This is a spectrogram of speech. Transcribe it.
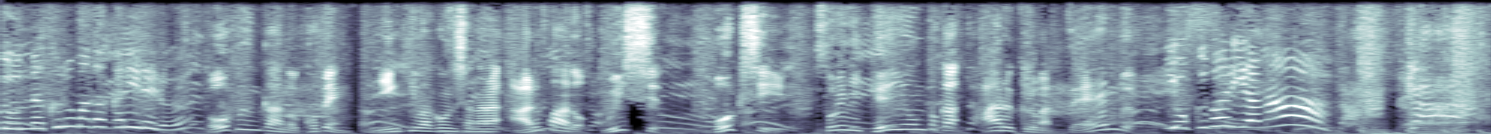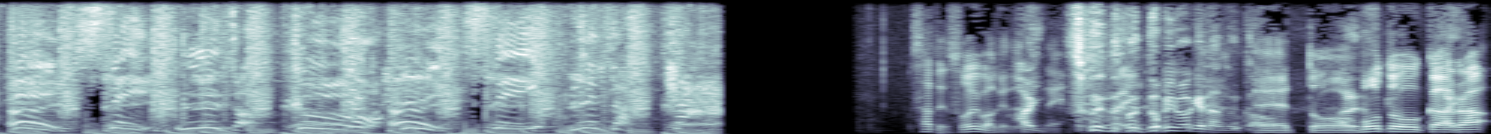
どんな車が借りれる？オープンカーの古典人気ワゴン車ならアルファードウィッシュボクシーそれに軽4とかある車全部。欲張りやなさて、そういうわけですね。。それどどういうわけなのか。えーっと、冒頭から、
